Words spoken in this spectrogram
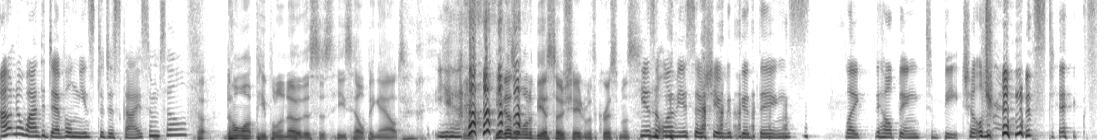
I don't know why the devil needs to disguise himself. Don't- Don't want people to know this is he's helping out. Yeah. he doesn't want to be associated with Christmas. he doesn't want to be associated with good things, like helping to beat children with sticks.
